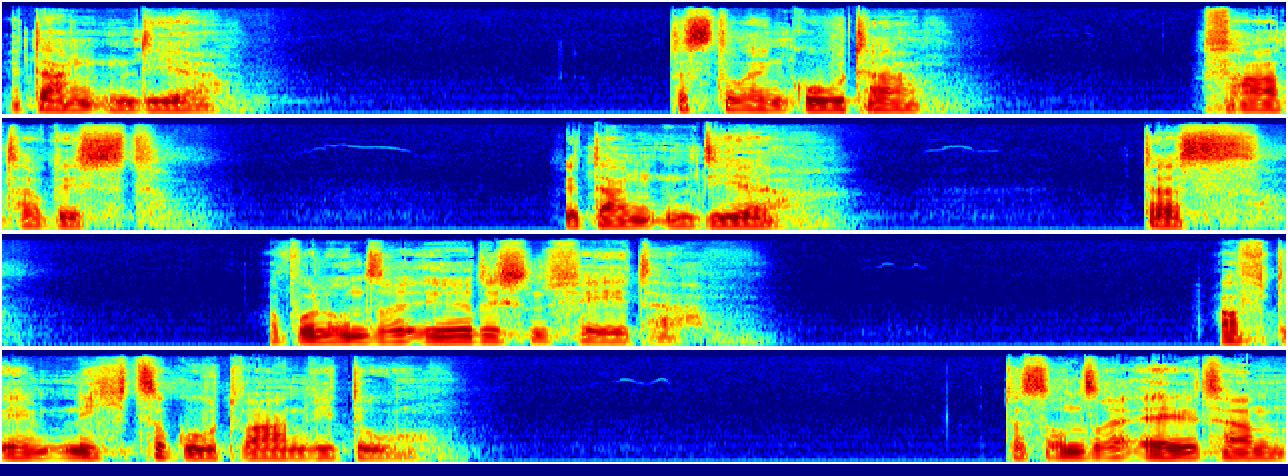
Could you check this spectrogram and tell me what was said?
Wir danken dir, dass du ein guter Vater bist. Wir danken dir, dass, obwohl unsere irdischen Väter oft eben nicht so gut waren wie du. Dass unsere Eltern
